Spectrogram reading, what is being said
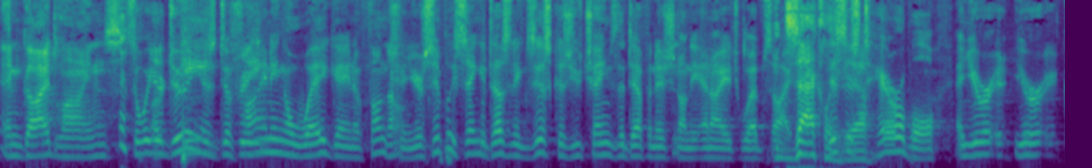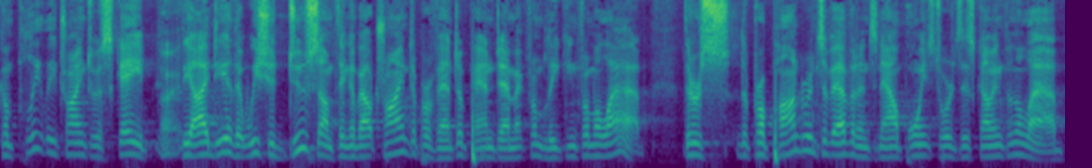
and guidelines. So what you're doing is P3 defining away gain of function. No. You're simply saying it doesn't exist because you changed the definition on the NIH website. Exactly. This is terrible, and you're you're completely trying to escape the idea that we should do something about trying to prevent a pandemic from leaking from a lab. There's the preponderance of evidence now points towards this coming from the lab.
